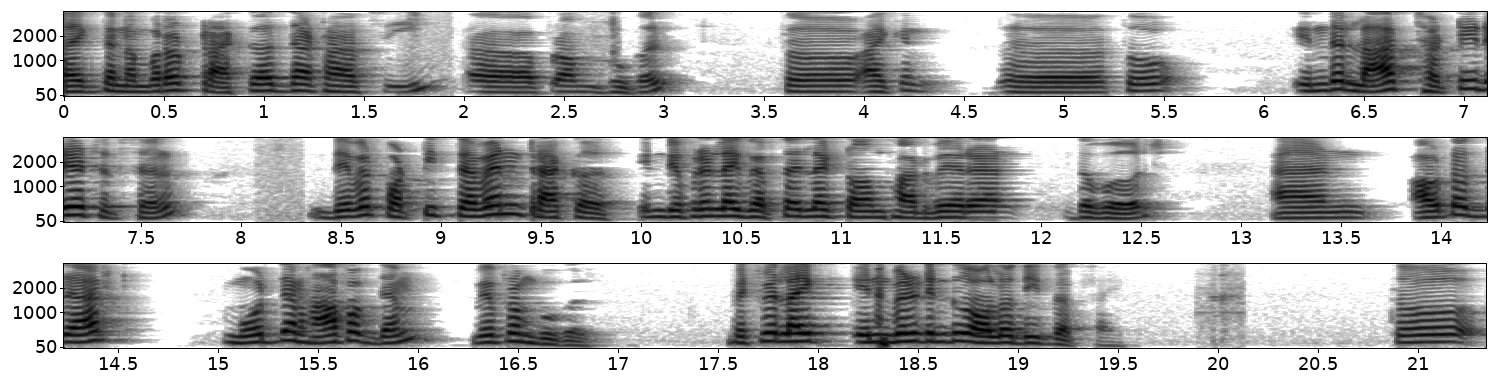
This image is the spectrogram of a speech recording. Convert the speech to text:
like the number of trackers that i've seen uh, from google so i can uh, so in the last 30 days itself there were 47 trackers in different like websites like tom's hardware and the verge and out of that more than half of them were from google which were like inbuilt into all of these websites so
